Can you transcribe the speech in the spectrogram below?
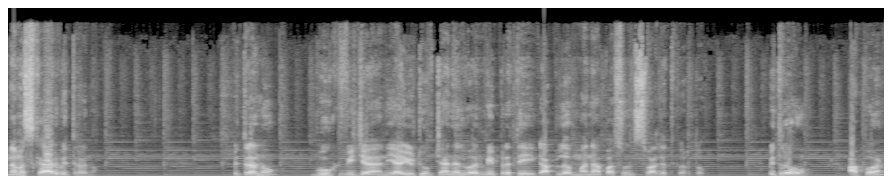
नमस्कार मित्रांनो. मित्रांनो बुक विजन या यूट्यूब चॅनलवर मी प्रतीक आपलं मनापासून स्वागत करतो. मित्रो आपण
